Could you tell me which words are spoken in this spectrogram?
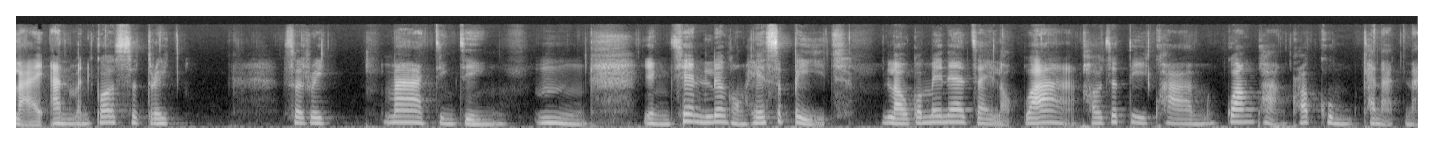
หลายอันมันก็ strict strict มากจริง ๆ อืมอย่างเช่นเรื่องของ hate speech เราก็ไม่แน่ใจหรอกว่าเขาจะตีความกว้างขวางครอบคลุมขนาดไหน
